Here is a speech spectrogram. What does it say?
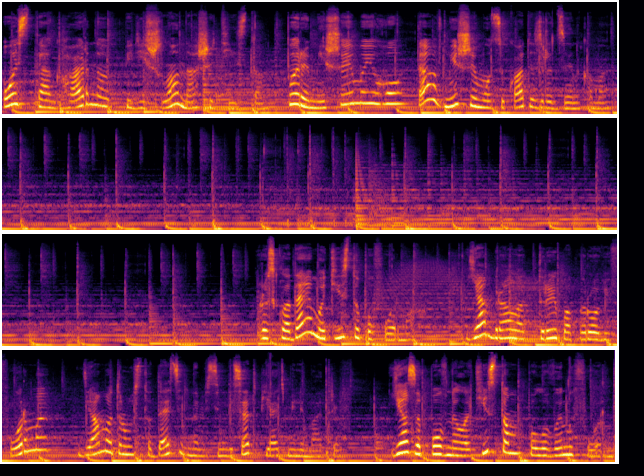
Ось так гарно підійшло наше тісто. Перемішуємо його та вмішуємо цукати з родзинками. Розкладаємо тісто по формах. Я брала три паперові форми діаметром 110 на 85 мм. Я заповнила тістом половину форми.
